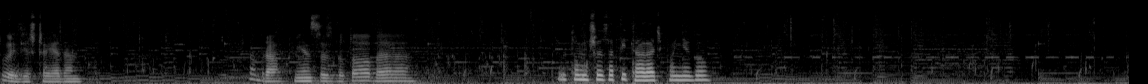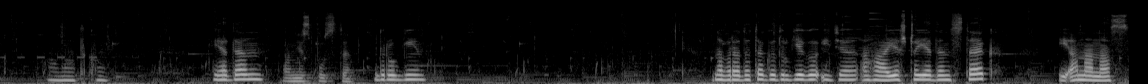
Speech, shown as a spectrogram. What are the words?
Tu jest jeszcze jeden. Dobra, mięso jest gotowe. No to muszę zapitalać po niego. O matko. Jeden, On jest pusty. drugi. Dobra, do tego drugiego idzie. Aha, jeszcze jeden stek i ananas.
